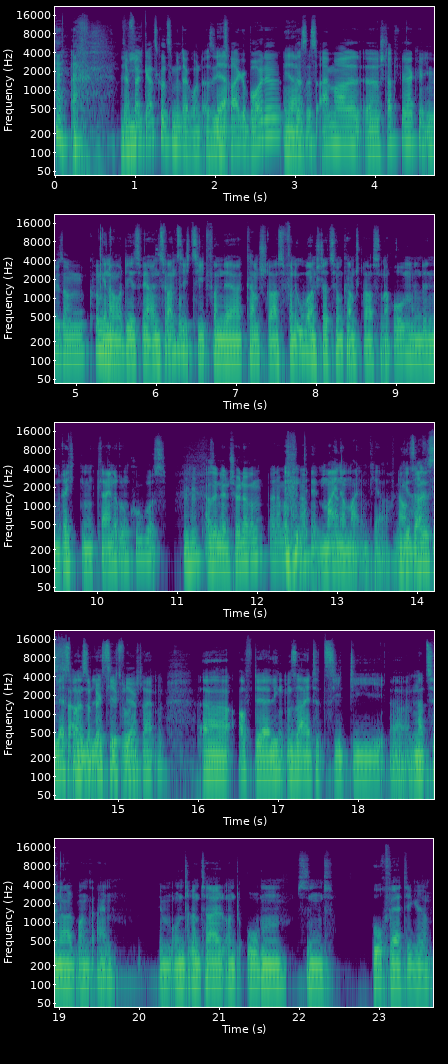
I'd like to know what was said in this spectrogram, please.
Ja, vielleicht ganz kurz im Hintergrund. Also die ja. zwei Gebäude, ja. das ist einmal äh, Stadtwerke, irgendwie so ein Kunden. Genau, DSW 21 zieht von der Kammstraße, von der U-Bahn-Station Kammstraße nach oben in den rechten, kleineren Kubus. Mhm. Also in den schöneren, deiner Meinung nach? meiner Meinung, ja. Wie genau, gesagt, alles, lässt, alles lässt sich drüber streiten. Äh, auf der linken Seite zieht die äh, Nationalbank ein. Im unteren Teil und oben sind hochwertige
